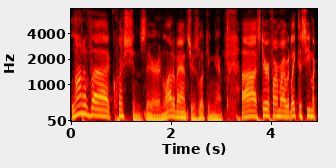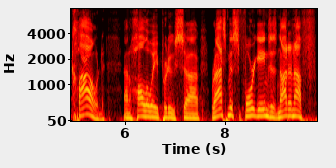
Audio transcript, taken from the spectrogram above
lot of uh, questions there and a lot of answers looking there. Uh, Stair Farmer, I would like to see McLeod and Holloway produce. Uh, Rasmus four games is not enough.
